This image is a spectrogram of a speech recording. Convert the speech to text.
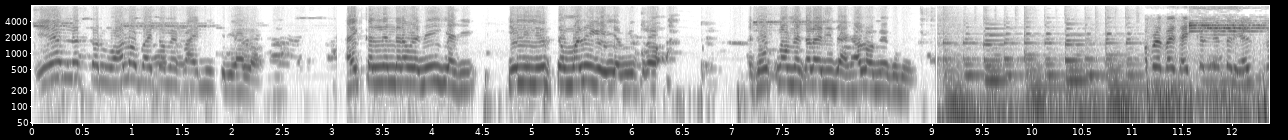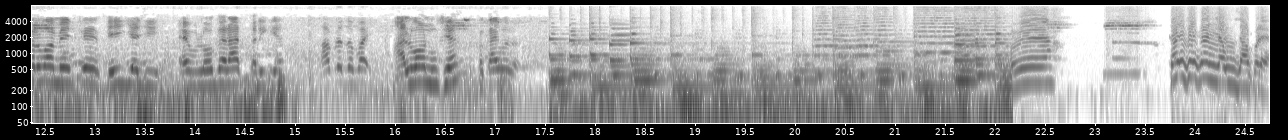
એમ નથી કરવું. હાલો ભાઈ તમે ભાઈ નીકળી હાલો. સાયકલની અંદર આપણે દઈ ગયા છીએ. પેલી લિફ્ટ તો મળી ગઈ છે મિત્રો. છોકરા મેં ચડાવી દીધા. હાલો મેં કીધું. આપણે ભાઈ સાયકલની અંદર હેલ્પ કરવા મેં કે બેસી ગયા છીએ. એ વ્લોગર આ તરીકે. આપણે તો ભાઈ હાલવાનું છે. તો કાંઈ વાંધો હવે કઈ કઈ કઈ જવું છે આપણે?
